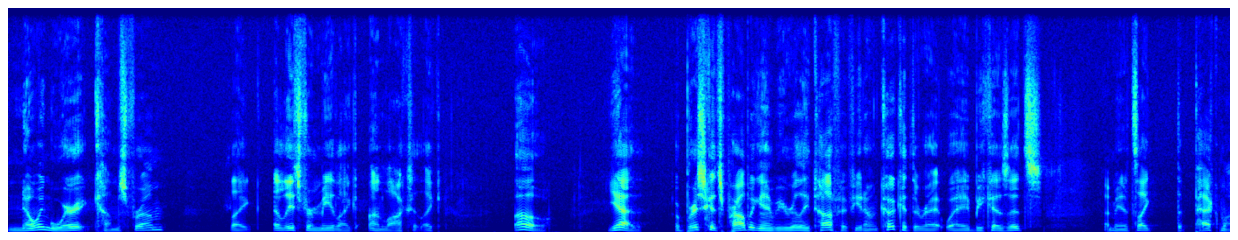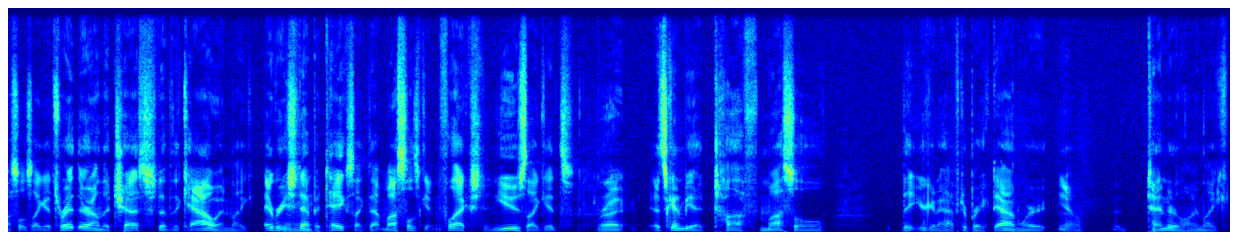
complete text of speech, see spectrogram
knowing where it comes from, like at least for me, like unlocks it. Like, oh, yeah, a brisket's probably going to be really tough if you don't cook it the right way because it's, I mean, it's like the pec muscles. Like it's right there on the chest of the cow, and like every mm-hmm. step it takes, like that muscle's getting flexed and used. Like it's Right. It's going to be a tough muscle that you're going to have to break down. Where you know, tenderloin, like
